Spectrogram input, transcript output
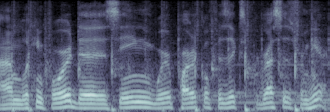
I'm looking forward to seeing where particle physics progresses from here.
